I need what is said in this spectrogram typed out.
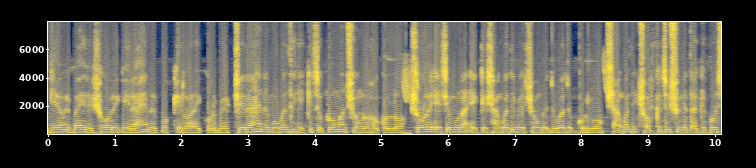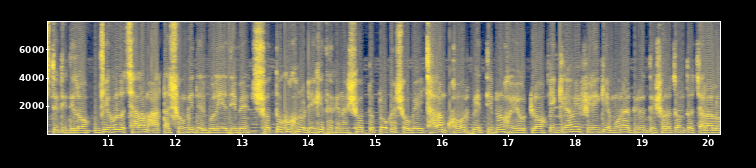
গ্রামের বাইরে শহরে গিয়ে রায়হানের পক্ষে লড়াই করবে। সে রায়হানের মোবাইল থেকে কিছু প্রমাণ সংগ্রহ করল। শহরে এসে মোনা একটি সাংবাদিকের সঙ্গে যোগাযোগ করল। সাংবাদিক সবকিছু শুনে তাকে প্রস্তুতি দিল, যেগুলো সালাম আর তার সঙ্গীদের গলিয়ে দিবে। সত্য কখনো ঢেকে থাকে না, সত্য প্রকাশ হবেই। সালাম খবর পেয়ে তীব্র হয়ে উঠল। সে গ্রামে ফিরে গিয়ে মোনার বিরুদ্ধে ষড়যন্ত্র চালালো।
